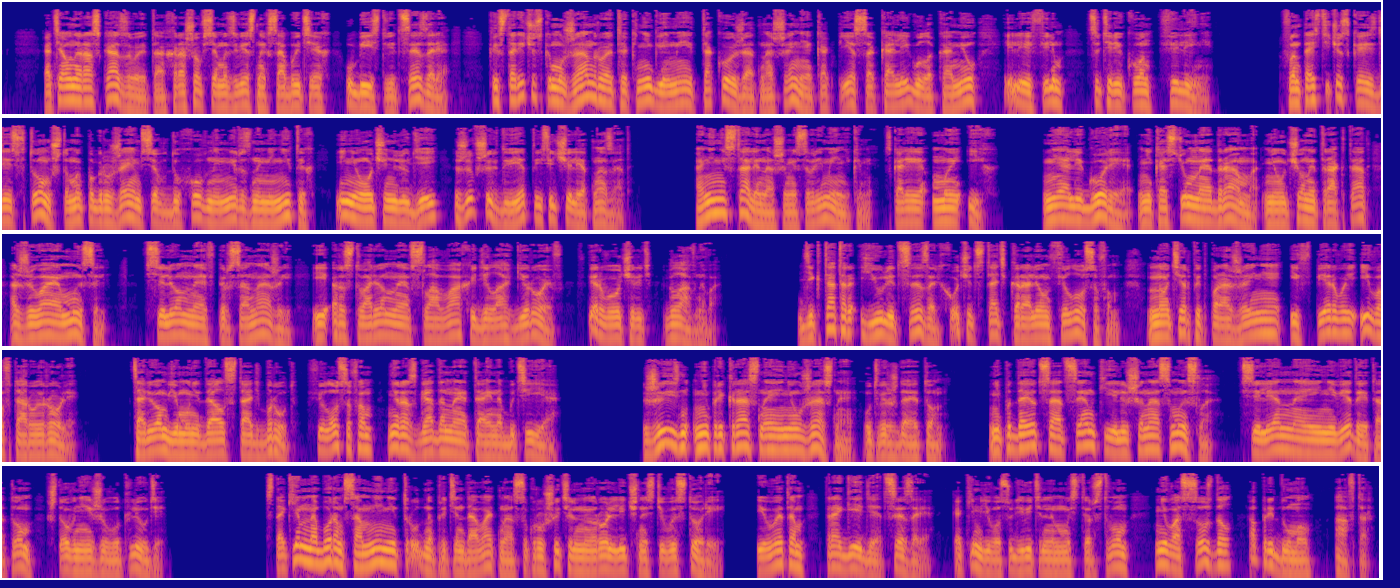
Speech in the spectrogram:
Хотя он и рассказывает о хорошо всем известных событиях убийстве Цезаря, к историческому жанру эта книга имеет такое же отношение, как пьеса «Калигула» Камю или фильм «Сатирикон» Феллини. Фантастическое здесь в том, что мы погружаемся в духовный мир знаменитых и не очень людей, живших две тысячи лет назад. Они не стали нашими современниками, скорее мы их. Ни аллегория, ни костюмная драма, ни ученый трактат, а живая мысль, вселенная в персонажей и растворенная в словах и делах героев, в первую очередь главного. Диктатор Юлий Цезарь хочет стать королем-философом, но терпит поражение и в первой, и во второй роли. Царем ему не дал стать Брут, философом – неразгаданная тайна бытия. «Жизнь не прекрасная и не ужасная», – утверждает он. «Не поддается оценке и лишена смысла, Вселенная и не ведает о том, что в ней живут люди. С таким набором сомнений трудно претендовать на сокрушительную роль личности в истории, и в этом трагедия Цезаря, каким его с удивительным мастерством не воссоздал, а придумал автор.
